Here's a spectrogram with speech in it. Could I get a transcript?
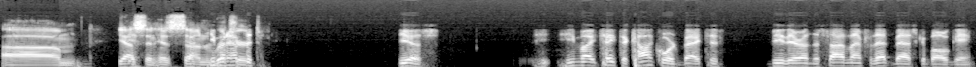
Um, yes, and his son have Richard. to- yes. He, he might take the Concorde back to be there on the sideline for that basketball game.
